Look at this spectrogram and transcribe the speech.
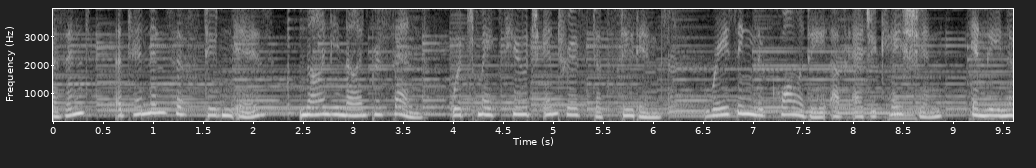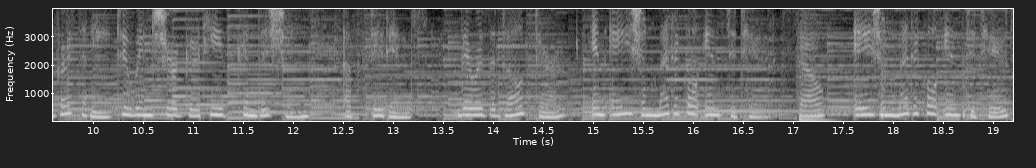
Present, attendance of student is 99%, which makes huge interest of students. raising the quality of education in the university to ensure good health conditions of students. There is a doctor in Asian Medical Institute, so Asian Medical Institute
